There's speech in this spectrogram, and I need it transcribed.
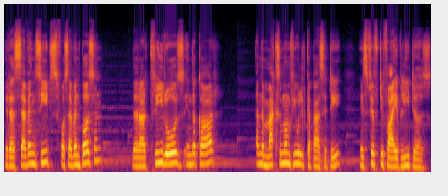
it has 7 seats for 7 person, there are 3 rows in the car and the maximum fuel capacity is 55 liters.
